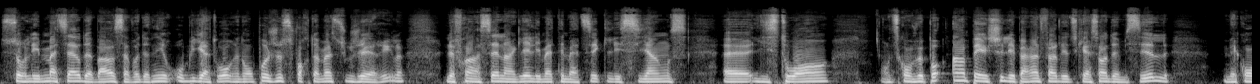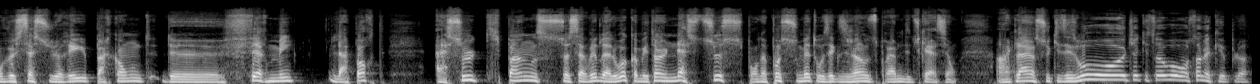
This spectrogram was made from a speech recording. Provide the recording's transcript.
sur les matières de base. Ça va devenir obligatoire et non pas juste fortement suggéré. Le français, l'anglais, les mathématiques, les sciences, euh, l'histoire. On dit qu'on veut pas empêcher les parents de faire de l'éducation à domicile, mais qu'on veut s'assurer, par contre, de fermer la porte à ceux qui pensent se servir de la loi comme étant une astuce pour ne pas se soumettre aux exigences du programme d'éducation. En clair, ceux qui disent Oh, check ça, on s'en occupe là.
